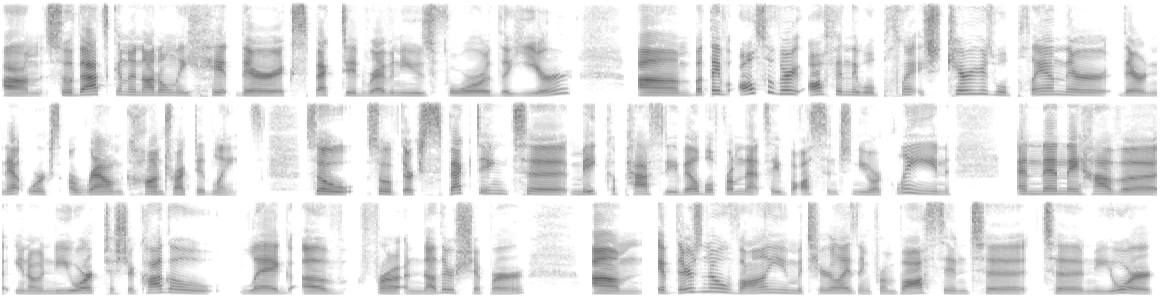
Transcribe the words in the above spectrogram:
Um, so that's going to not only hit their expected revenues for the year, um, but they've also very often they will plan carriers will plan their their networks around contracted lanes. So so if they're expecting to make capacity available from that say Boston to New York lane, and then they have a you know New York to Chicago leg of for another shipper. Um, if there's no volume materializing from Boston to to New York,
